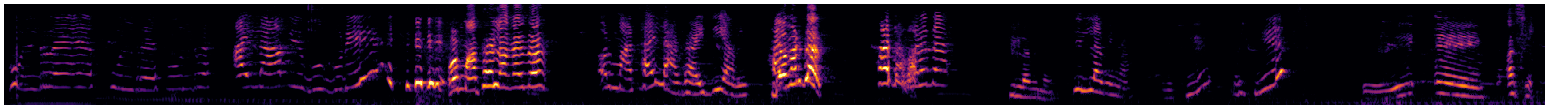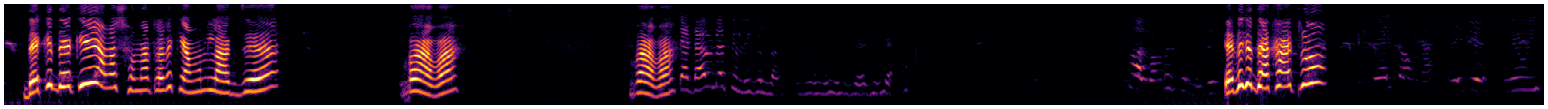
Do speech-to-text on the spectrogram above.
ফুল রে ফুল রে ফুল রে আই লাভ ইউ গুগুড়ি ওর মাথায় লাগাই দে। ওর মাথায় লাগাই দি আমি। আমার দে। হাত ভরে দে। চিল্লাবি না। চিল্লাবি না। দেখি। দেখি। আচ্ছা দেখি দেখি আমার সোনাটারে কেমন লাগছে। বাবা। বাবা। চলে গেল গুগুড়ি দিয়ে চলো আমরা চলে যাই এদিকে দেখা একটু।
